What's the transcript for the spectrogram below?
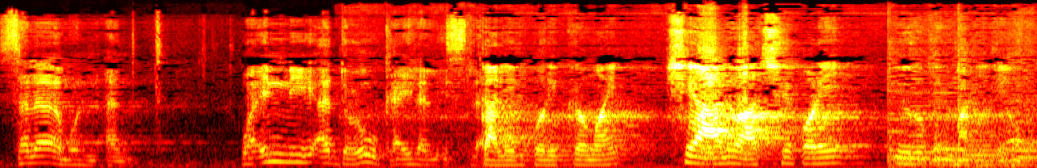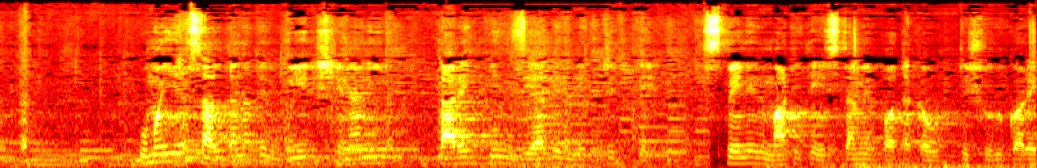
سلام أنت وإني أدعوك إلى الإسلام কালের পরিক্রমায় সে আলো আছড়ে পড়ে ইউরোপের মাটিতে উমাইয়া সালতানাতের বীর সেনানী তারেক বিন জিয়াদের নেতৃত্বে স্পেনের মাটিতে ইসলামের পতাকা উঠতে শুরু করে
